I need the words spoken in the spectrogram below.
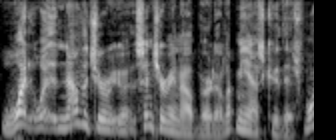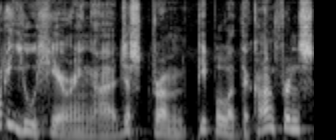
What, what now that you're since you're in Alberta, let me ask you this: What are you hearing uh, just from people at the conference,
